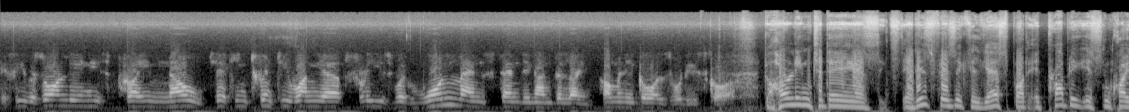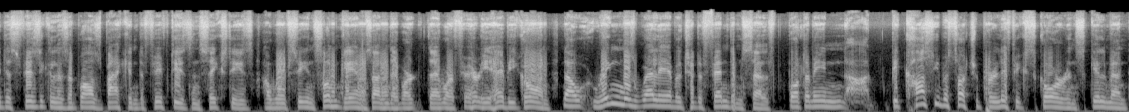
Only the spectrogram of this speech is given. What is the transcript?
if he was only in his prime now, taking 21-yard frees with one man standing on the line, how many goals would he score? The hurling today is it is physical, yes, but it probably isn't quite as physical as it was back in the fifties and sixties. And we've seen some games and they were they were fairly heavy going. Now Ring was well able to defend himself, but I mean uh, because he was such a prolific scorer and skillman,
